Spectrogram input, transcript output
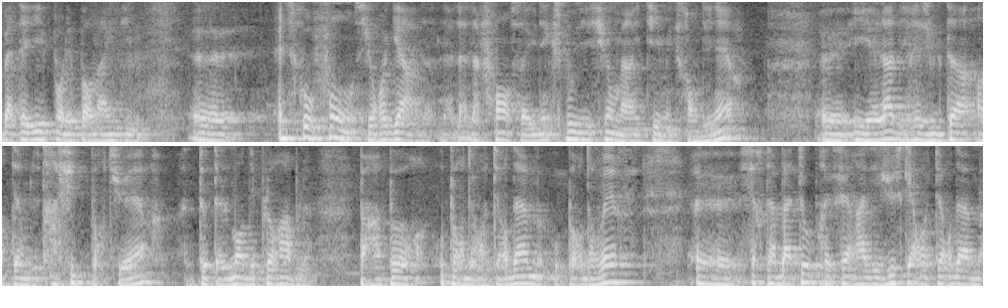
bataillé pour les ports maritimes. Euh, est-ce qu'au fond, si on regarde, la, France a une exposition maritime extraordinaire, et elle a des résultats en termes de trafic portuaire totalement déplorables par rapport au port de Rotterdam, au port d'Anvers. certains bateaux préfèrent aller jusqu'à Rotterdam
